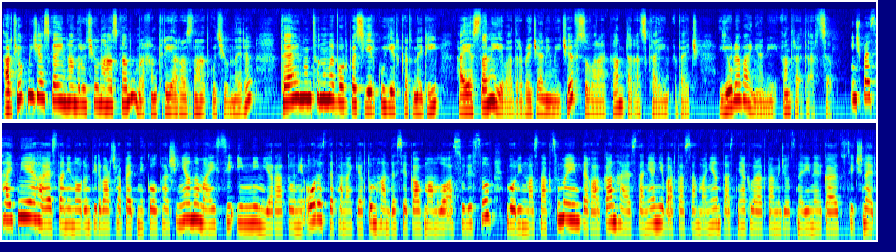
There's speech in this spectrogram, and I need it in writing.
Արդյոք միջազգային հանրությունը հասկանում է խնդրի առանձնահատկությունները, թե այն ընդունում է որպես երկու երկրների Հայաստանի եւ Ադրբեջանի միջև սովորական տարածքային վեճ։ Յուլիա Վանյանի անդրադարձը։ Ինչպես հայտնի է, Հայաստանի նորընտիր վարչապետ Նիկոլ Փաշինյանը մայիսի 9-ին Եռատոնի օրը Ստեփանակերտում հանդես եկավ մամլո ասուլիսով, որին մասնակցում էին տեղական հայաստանյան եւ արտասահմանյան տասնյակ լրատվամիջոցների ներկայացուցիչներ։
